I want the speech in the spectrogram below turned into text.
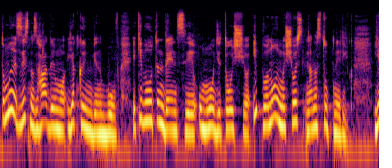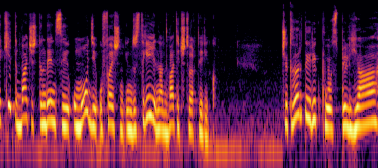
то ми, звісно, згадуємо, яким він був, які були тенденції у моді тощо, і плануємо щось на наступний рік. Які ти бачиш тенденції у моді у фешн-індустрії на 24 рік? Четвертий рік поспіль я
